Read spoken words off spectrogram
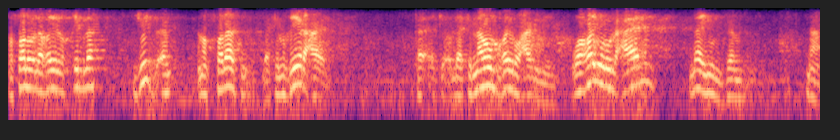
فصلوا إلى غير القبلة جزءا من الصلاة لكن غير عالم. لكنهم غير عالمين. وغير العالم لا يلزم. نعم.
